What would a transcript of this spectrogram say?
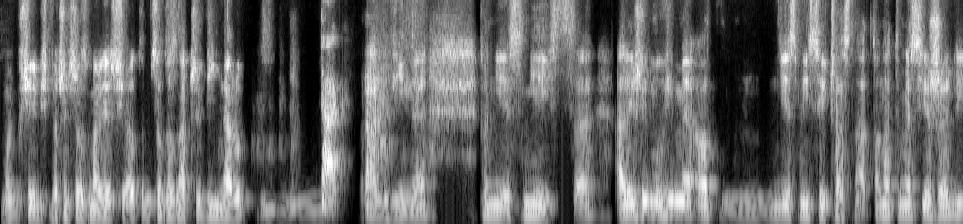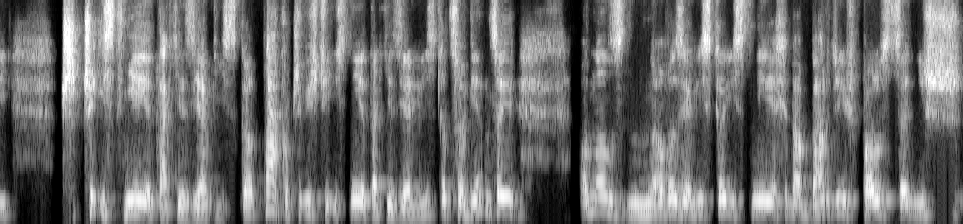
musielibyśmy zacząć rozmawiać o tym, co to znaczy wina lub tak. brak winy. To nie jest miejsce, ale jeżeli mówimy o, nie jest miejsce i czas na to, natomiast jeżeli czy, czy istnieje takie zjawisko? Tak, oczywiście istnieje takie zjawisko. Co więcej, ono, nowe zjawisko istnieje chyba bardziej w Polsce niż,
